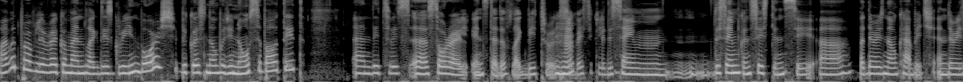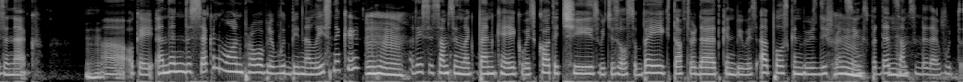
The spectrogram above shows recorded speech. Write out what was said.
I would probably recommend like this green borscht because nobody knows about it. And it's with uh, sorrel instead of like beetroot. So Mhm. basically the same the same consistency, uh, but there is no cabbage and there is an egg. Mhm. Uh, okay, and then the second one probably would be nalisniki. Mm-hmm. This is something like pancake with cottage cheese, which is also baked after that. Can be with apples, can be with different Mm, things. But that's mm. something that I would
